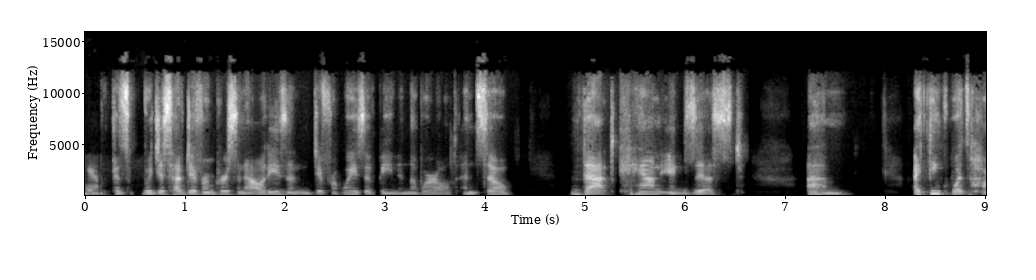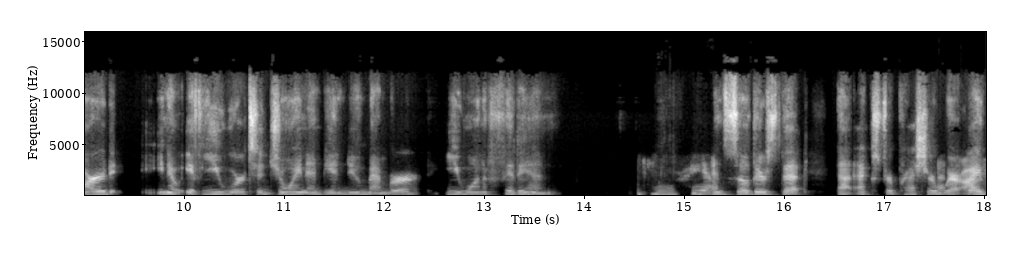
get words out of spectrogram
yeah. because we just have different personalities and different ways of being in the world. And so that can exist. Um, I think what's hard, you know, if you were to join and be a new member, you want to fit in. Mm-hmm. Yeah. And so there's that that extra pressure That's where I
